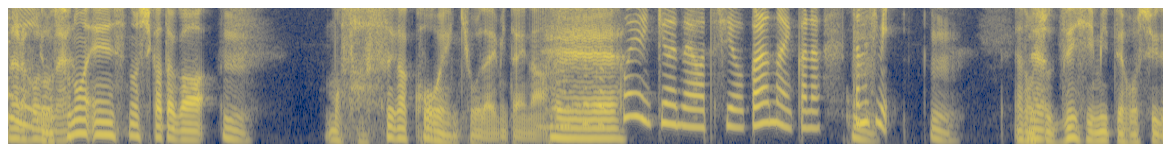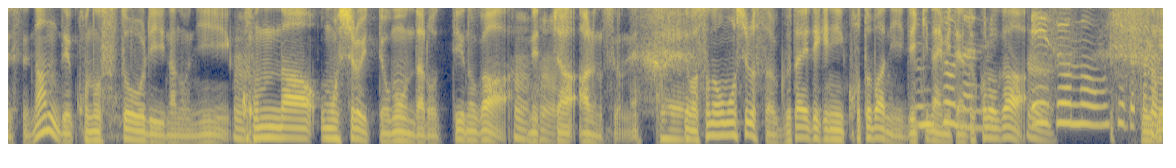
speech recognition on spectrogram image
なるほどね。でもその演出の仕方が、うん。もうさすが公園兄弟みたいな。いへえ。声兄弟は私わからないから、楽しみ。うん。や、でもちょっとぜひ見てほしいですね。なんでこのストーリーなのに、こんな面白いって思うんだろうっていうのがめっちゃあるんですよね。でもその面白さを具体的に言葉にできないみたいなところが、映像の面白いところ。すげ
